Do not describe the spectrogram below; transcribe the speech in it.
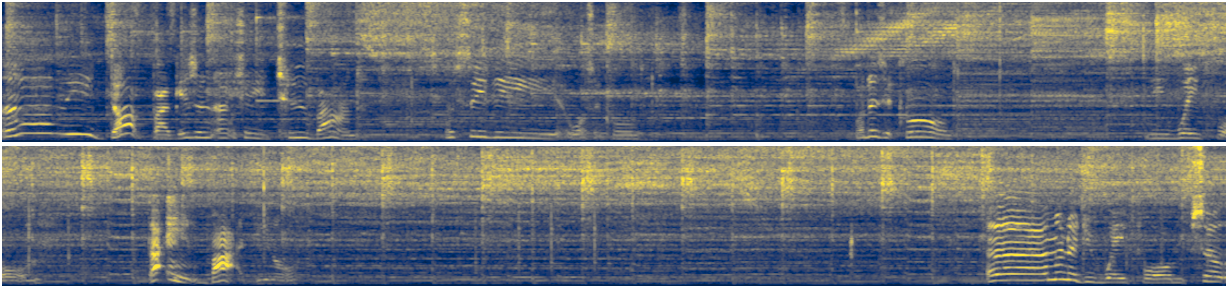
Uh, the dark bag isn't actually too bad. Let's see the what's it called? What is it called? The waveform. That ain't bad, you know. Uh, I'm gonna do waveform. So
